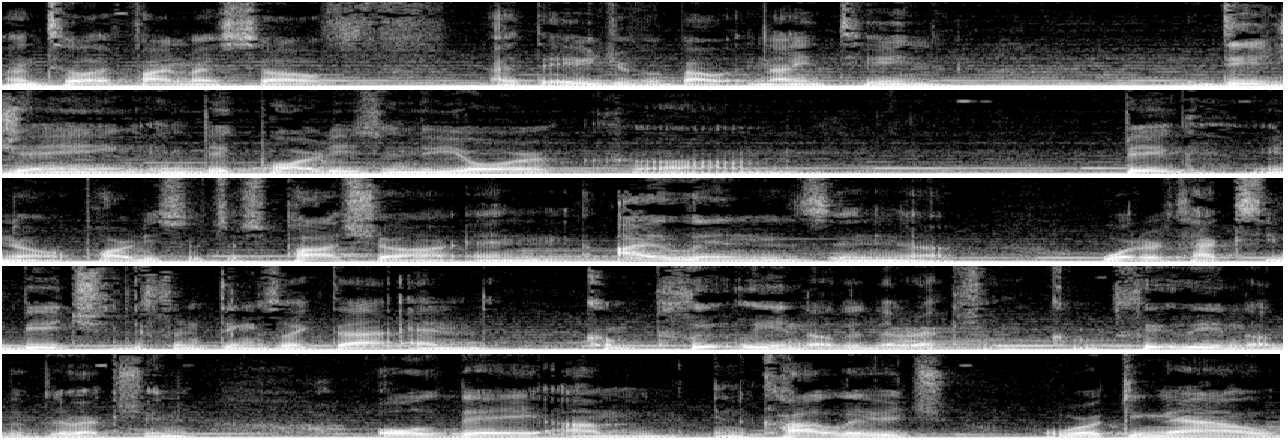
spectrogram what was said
until I find myself at the age of about 19 DJing in big parties in New York, um, big, you know, parties such as Pacha and Islands and uh, water taxi beach, different things like that, and completely in the other direction, completely in the other direction. All day I'm in college, working out,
